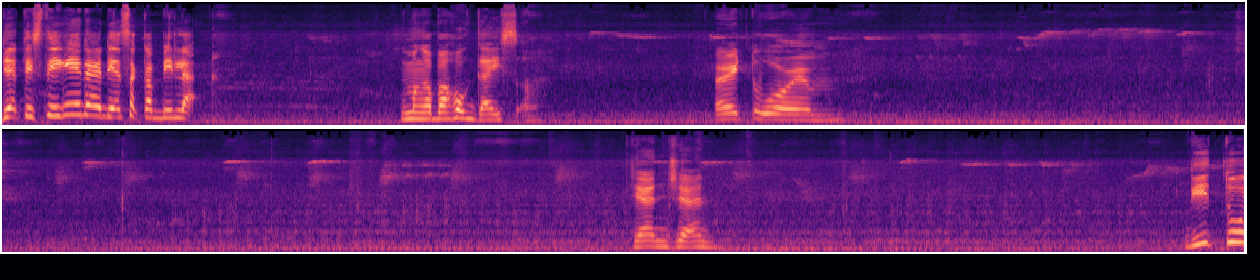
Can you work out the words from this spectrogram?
Diya, testingin na diya sa kabila. Yung mga bahog, guys. Oh. Earthworm. Diyan, diyan. Dito,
